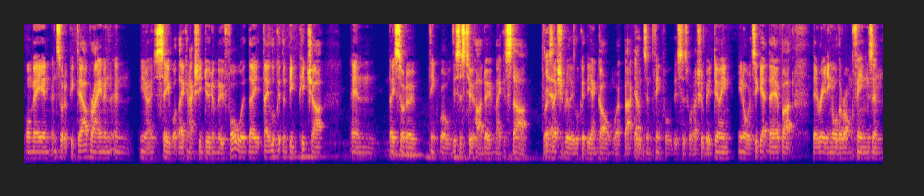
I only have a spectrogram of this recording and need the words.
or me and, and sort of picked our brain and, and you know see what they can actually do to move forward. They they look at the big picture and they sort of think, well, this is too hard to make a start. Whereas Yeah. they should really look at the end goal and work backwards and think, well, this is what I should be doing in order to get there. But they're reading all the wrong things and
